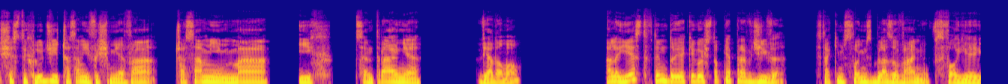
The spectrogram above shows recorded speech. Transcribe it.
się z tych ludzi czasami wyśmiewa, czasami ma ich centralnie wiadomo, ale jest w tym do jakiegoś stopnia prawdziwy, w takim swoim zblazowaniu, w swojej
